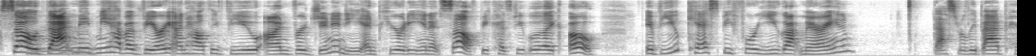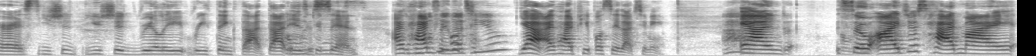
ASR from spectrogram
So that made me have a very unhealthy view on virginity and purity in itself because people are like, oh, if you kissed before you got married, that's really bad, Paris. You should you should really rethink that. That Oh is a sin. I've Did had people say that t- to you? yeah, I've had people say that to me. and so I just had my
